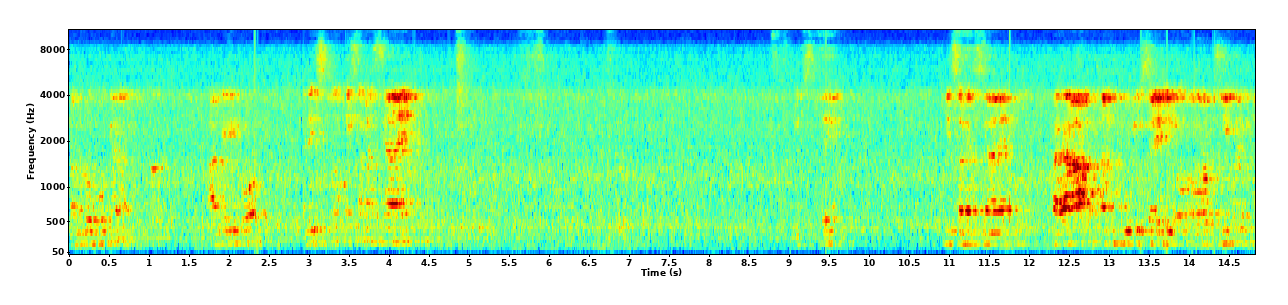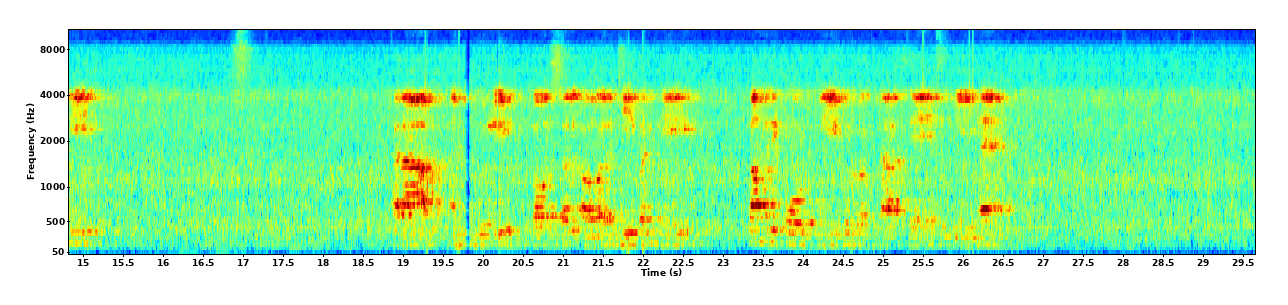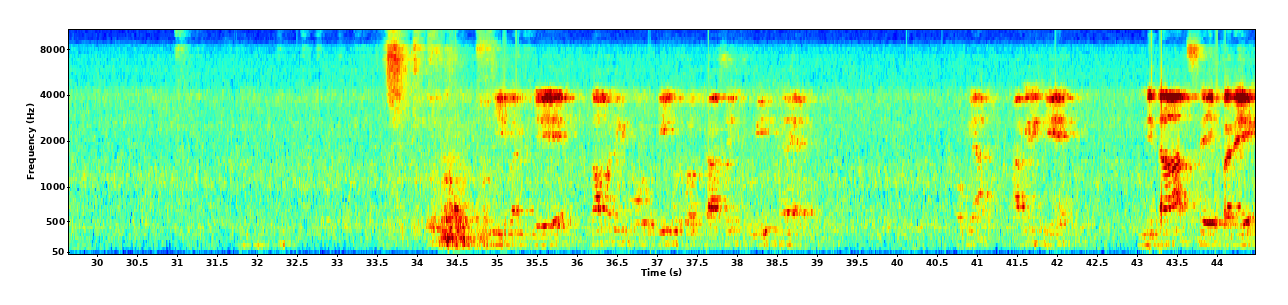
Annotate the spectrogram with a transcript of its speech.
मनोरोग हो गया आगे देखो रिश्तों की समस्याएँ रिश्ते की समस्याएँ खराब अनुकूली शैलियों और जीवन की खराब अनुकूली कौशल और जीवन की कम रिपोर्ट की गुणवत्ता से जुड़ी है से जुड़ी है। हो गया? आगे लिखिए निदान से परे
